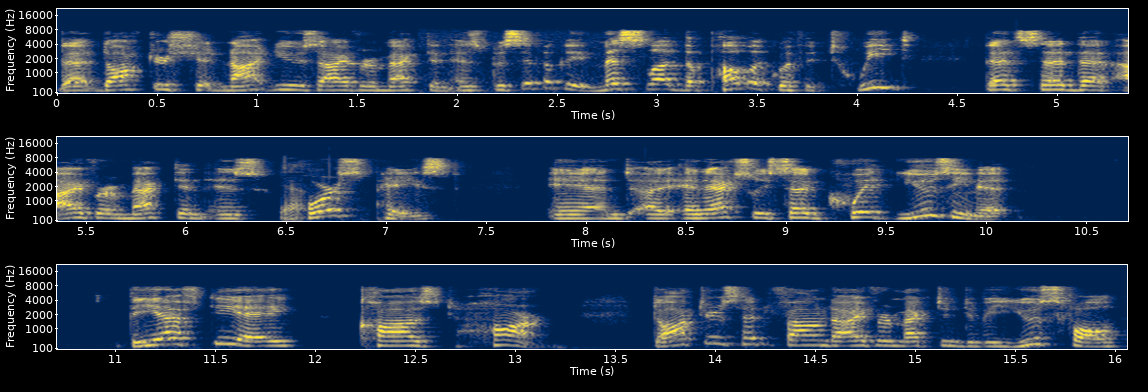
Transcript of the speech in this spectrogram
that doctors should not use ivermectin and specifically misled the public with a tweet that said that ivermectin is horse paste and uh, and actually said quit using it, the FDA caused harm. Doctors had found ivermectin to be useful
